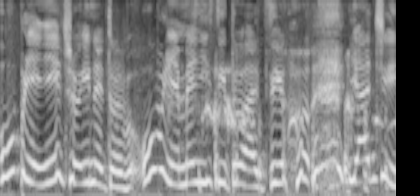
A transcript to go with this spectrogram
úplne niečo iné, to úplne mení situáciu. Janči,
